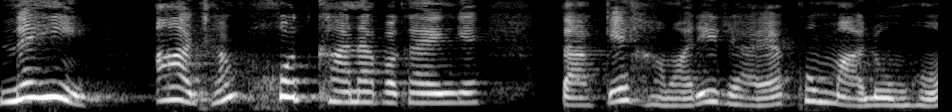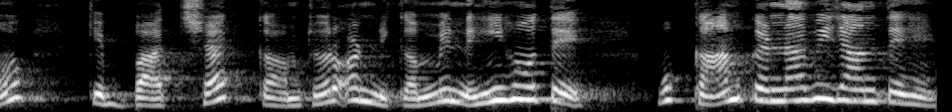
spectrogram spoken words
نہیں، آج ہم خود کھانا پکائیں گے تاکہ ہماری رعایا کو معلوم ہو کہ بادشاہ کام چور اور نکم میں نہیں ہوتے، وہ کام کرنا بھی جانتے ہیں۔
